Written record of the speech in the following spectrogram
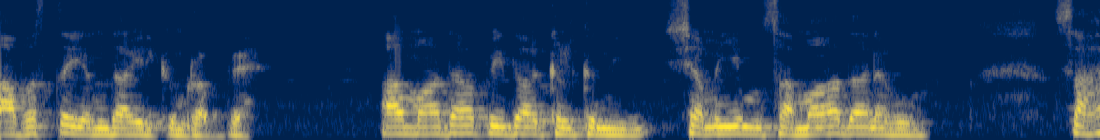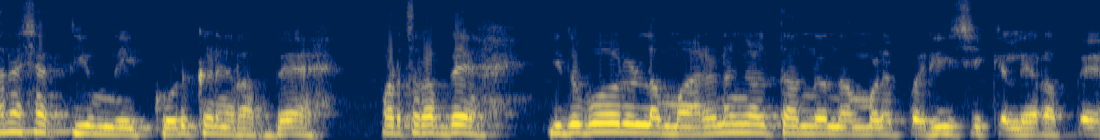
അവസ്ഥ എന്തായിരിക്കും റബ്ബേ? ആ മാതാപിതാക്കൾക്ക് നീ ക്ഷമയും സമാധാനവും സഹനശക്തിയും നീ കൊടുക്കണേ റബ്ബേ. പഠിച്ച റബ്ബേ ഇതുപോലുള്ള മരണങ്ങൾ തന്ന് നമ്മളെ പരീക്ഷിക്കല്ലേ റബ്ബേ?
